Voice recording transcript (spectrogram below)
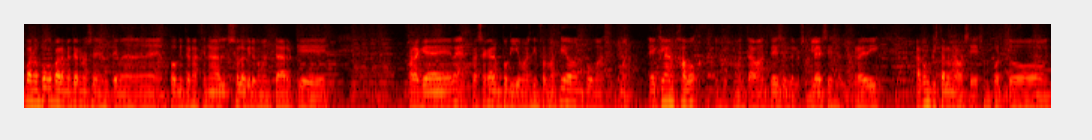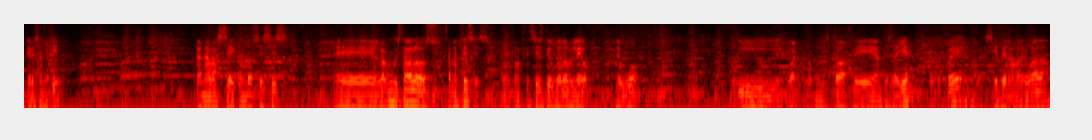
Bueno, un poco para meternos en el tema un poco internacional, solo quiero comentar que para que para sacar un poquillo más de información, un poco más, bueno, el clan Havoc, el que os comentaba antes, el de los ingleses, el de Ready, ha conquistado la Navasé, es un puerto interesante. La Navasé con dos S. Eh, lo han conquistado a los franceses, a los franceses de WO, de WO. Y bueno, lo conquistó hace antes de ayer, creo que fue, a las 7 de la madrugada.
